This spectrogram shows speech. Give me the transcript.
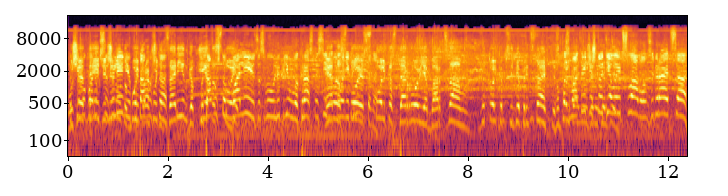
Уже Почему говорю, к сожалению, бой потому что, за рингом. потому что стоит болею за своего любимого красно-синего Рони стоит столько здоровья борцам. Вы только себе представьте. Ну, посмотрите, что делает Слава. Он забирается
